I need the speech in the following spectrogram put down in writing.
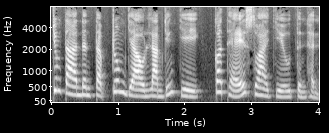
chúng ta nên tập trung vào làm những gì có thể xoa dịu tình hình.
